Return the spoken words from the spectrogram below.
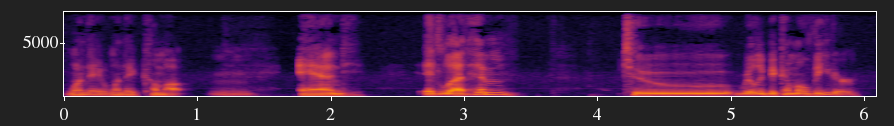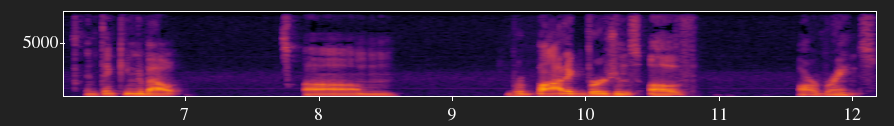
when they when they come up, mm-hmm. and it led him to really become a leader in thinking about um, robotic versions of our brains.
